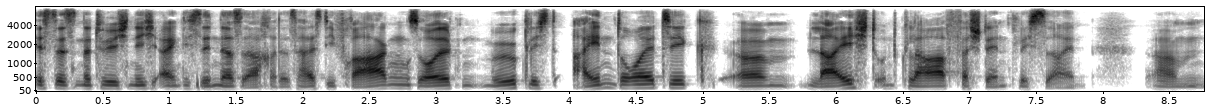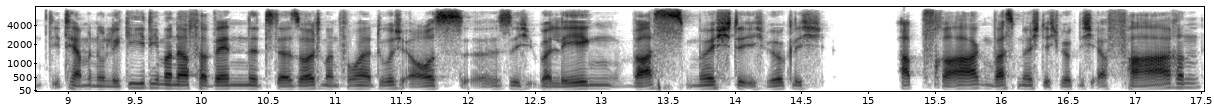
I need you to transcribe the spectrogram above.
ist es natürlich nicht eigentlich Sinn der Sache. Das heißt, die Fragen sollten möglichst eindeutig, ähm, leicht und klar verständlich sein. Ähm, die Terminologie, die man da verwendet, da sollte man vorher durchaus äh, sich überlegen, was möchte ich wirklich abfragen, was möchte ich wirklich erfahren,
